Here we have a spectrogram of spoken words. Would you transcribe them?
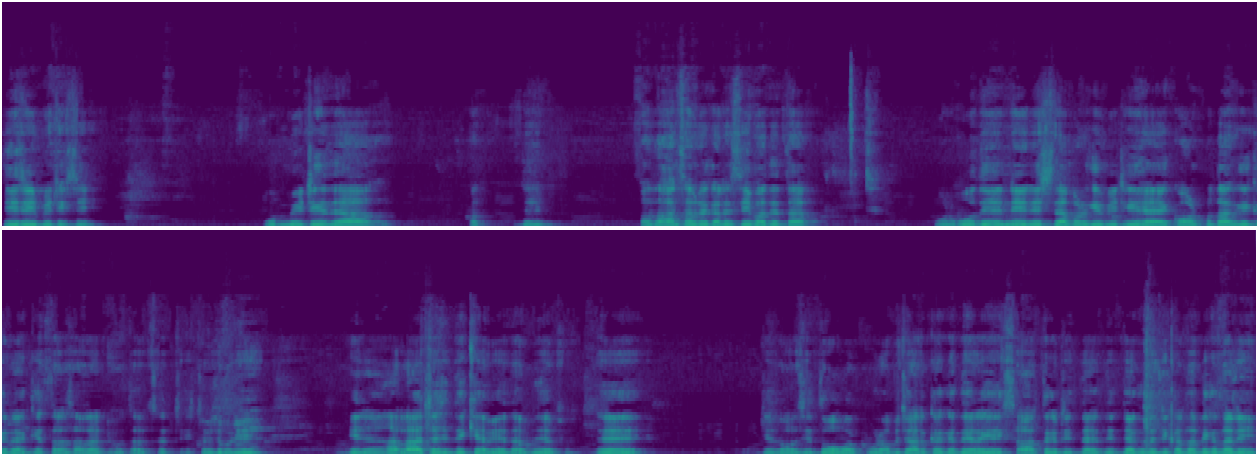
ਤੀਸਰੀ ਮੀਟਿੰਗ ਸੀ। ਉਹ ਮੀਟਿੰਗ ਦਾ ਜਿਹੜੀ ਪ੍ਰਧਾਨ ਸਾਹਿਬ ਨੇ ਕੱਲ੍ਹ ਅਸਤੀਫਾ ਦਿੱਤਾ। ਹੁਣ ਉਹਦੇ ਇੰਨੇ ਰਿਸ਼ਤਾ ਬਣ ਗਈ ਮੀਟਿੰਗ ਹੈ, ਕੌਣ ਪ੍ਰਧਾਨਗੀ ਕਰਿਆ, ਕਿਸ ਤਰ੍ਹਾਂ ਸਾਰਾ ਹੁੰਦਾ ਸਿਚੁਏਸ਼ਨ ਬਣੀ ਇਹਨਾਂ ਹਾਲਾਤ 'ਚ ਅਸੀਂ ਦੇਖਿਆ ਵੀ ਇਹਦਾ ਵੀ- ਜਦੋਂ ਅਸੀਂ ਦੋ ਵਾਰ ਪੂਰਾ ਵਿਚਾਰ ਕਰਕੇ ਦੇ ਰਹੇ ਸਾਰਥਕ ਸਾਥ ਜਿੱਦਾਂ ਜਗ ਦੇ ਨਿਕਲਦਾ ਦਿਖਦਾ ਨਹੀਂ।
